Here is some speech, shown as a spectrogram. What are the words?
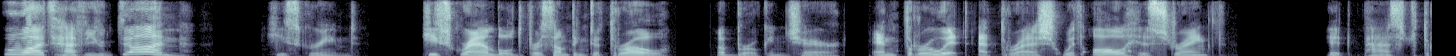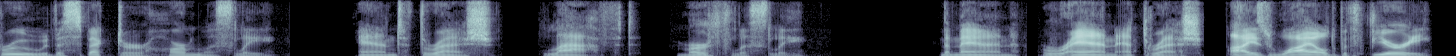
What have you done? he screamed. He scrambled for something to throw, a broken chair, and threw it at Thresh with all his strength. It passed through the spectre harmlessly, and Thresh laughed mirthlessly. The man ran at Thresh, eyes wild with fury.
